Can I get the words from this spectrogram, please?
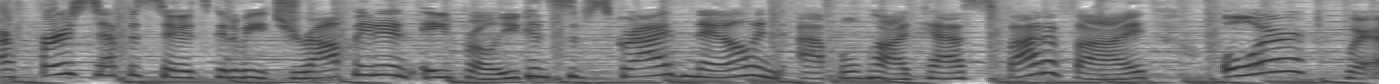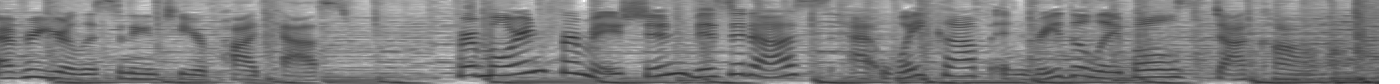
Our first episode is going to be dropping in April. You can subscribe now in Apple Podcasts, Spotify, or wherever you're listening to your podcast. For more information, visit us at wakeupandreadthelabels.com.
